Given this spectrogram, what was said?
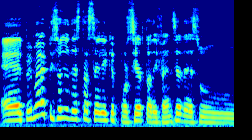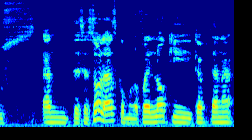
el primer episodio de esta serie, que por cierto, a diferencia de sus antecesoras, como lo fue Loki, Capitana,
